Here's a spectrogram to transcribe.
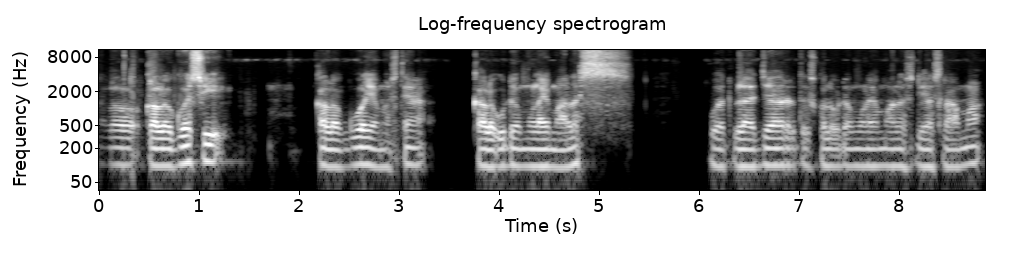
Kalau kalau gue sih kalau gue ya maksudnya kalau udah mulai males buat belajar terus kalau udah mulai males di asrama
